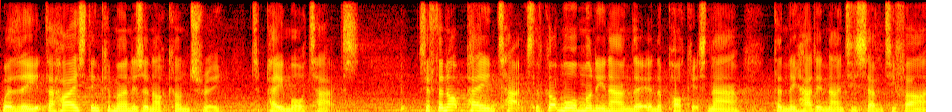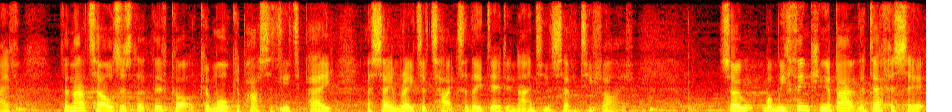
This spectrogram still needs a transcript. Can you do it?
where the, the highest income earners in our country to pay more tax. So if they're not paying tax, they've got more money now in the, in the pockets now than they had in 1975, then that tells us that they've got more capacity to pay a same rate of tax that they did in 1975. So when we're thinking about the deficit,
